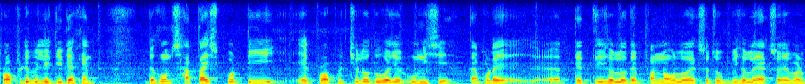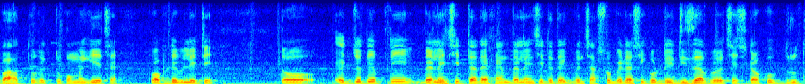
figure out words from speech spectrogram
প্রফিটেবিলিটি দেখেন, দেখুন সাতাইশ কোটি এর প্রফিট ছিল দু হাজার উনিশে, তারপরে তেত্রিশ হলো, তেপ্পান্ন হলো, একশো চব্বিশ হলো, একশো, এবার বাহাত্তর একটু কমে গিয়েছে প্রফিটেবিলিটি তো এর যদি আপনি ব্যালেন্স শিটটা দেখেন ব্যালেন্স শিটে দেখবেন চারশো বিরাশি কোটি রিজার্ভ রয়েছে সেটা খুব দ্রুত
